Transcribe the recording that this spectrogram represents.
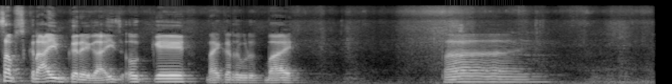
सब्सक्राइब करे गाइस ओके बाय कर दो बाय बाय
